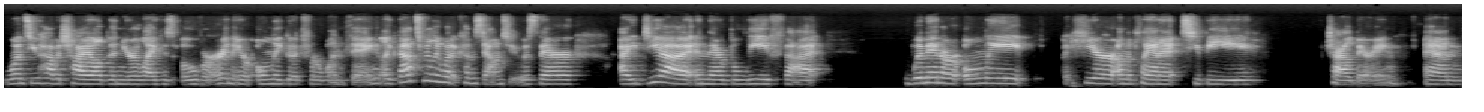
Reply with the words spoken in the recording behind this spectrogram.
once you have a child, then your life is over and that you're only good for one thing. Like that's really what it comes down to is their idea and their belief that women are only here on the planet to be childbearing. And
